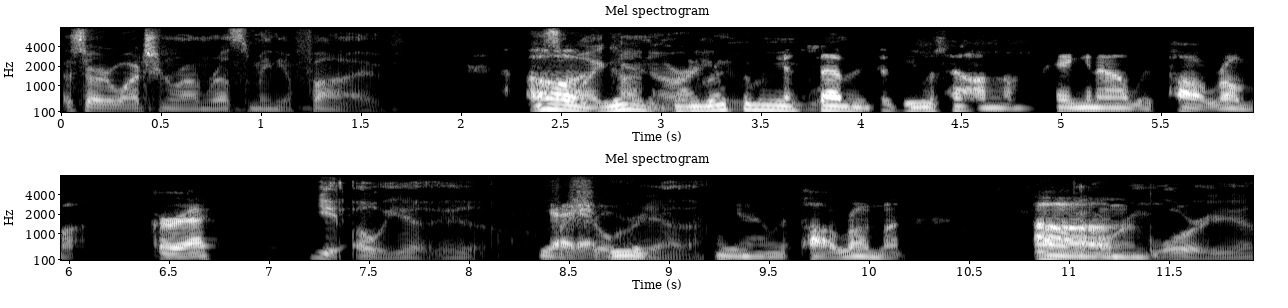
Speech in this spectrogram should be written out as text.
I started watching around WrestleMania five. Oh, I yeah, kinda by already knew who he WrestleMania seven because he was um, hanging out with Paul Roma, correct? Yeah. Oh yeah. Yeah. Yeah, for yeah, sure. Yeah. hanging out with Paul Roma. Power Um, and glory. Yeah.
